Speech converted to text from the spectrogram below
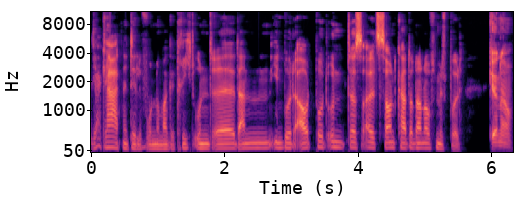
Ja klar, hat eine Telefonnummer gekriegt und äh, dann Input, Output und das als Soundkarte dann aufs Mischpult. Genau.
